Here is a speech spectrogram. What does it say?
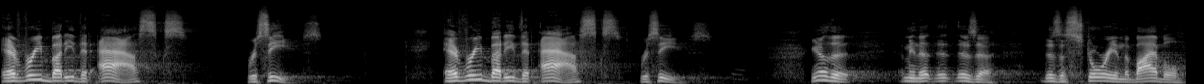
Everybody that asks receives. Everybody that asks receives. You know the I mean the, the, there's a there's a story in the Bible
